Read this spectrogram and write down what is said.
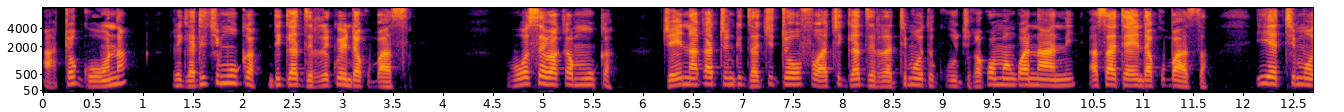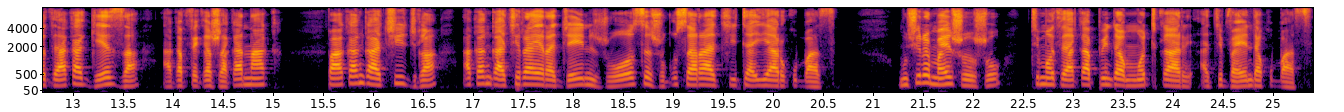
Hatogona rega tichimuka ndigadzirire kuenda kubasa. Vose vakamuka. Jane akatungidza chitofu achigadzirira timothy kudya kwamangwanani asati aenda kubasa. Iye timothy akageza akapfeka zvakanaka. Paakanga achidya akanga achirayira jane zvose zvokusara achiita iye ari kubasa. Mushure maizvozvo timothy akapinda mumotikari achibva aenda kubasa.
